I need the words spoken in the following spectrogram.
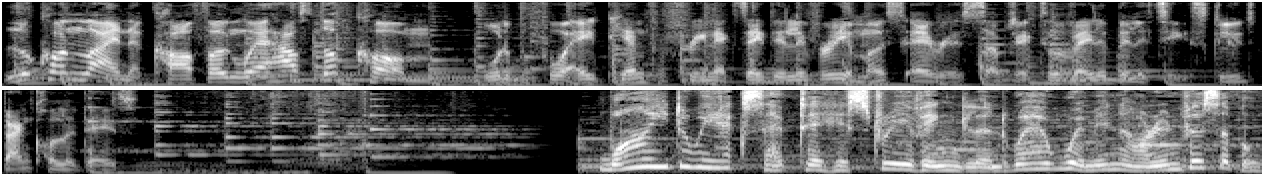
look online at carphonewarehouse.com. Order before 8 pm for free next day delivery in most areas, subject to availability, excludes bank holidays. Why do we accept a history of England where women are invisible?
